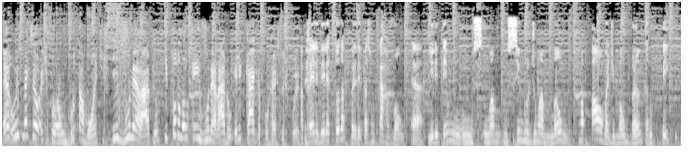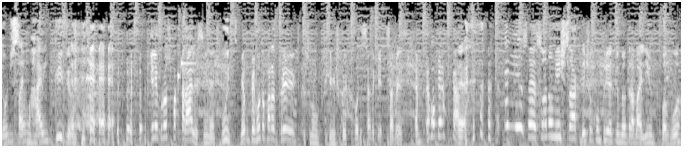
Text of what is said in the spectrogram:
É, o Smax é, é, tipo, é um brutamontes, invulnerável, e todo maluco que é invulnerável, ele caga pro resto das coisas. A pele dele é toda preta, ele parece um carvão. É. E ele tem um, um, uma- um símbolo de uma mão, uma palma de mão branca no peito, de onde sai um raio incrível. Ele é grosso pra caralho, assim, né? Tipo, Muito. nego pergunta a parada pra ele, tipo, se não te de respeito, foda-se, sai daqui, sabe? É, é Roberto, cara. É. Isso, é só não me enche o saco. Deixa eu cumprir aqui o meu trabalhinho, por favor.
